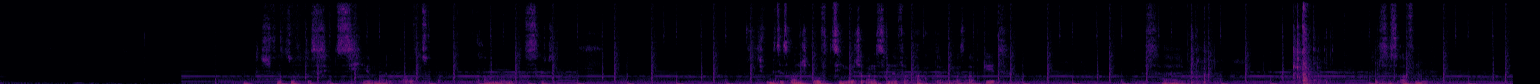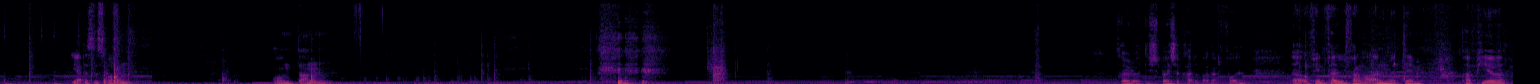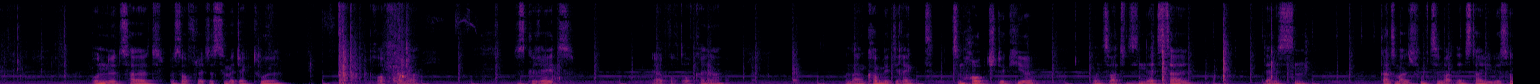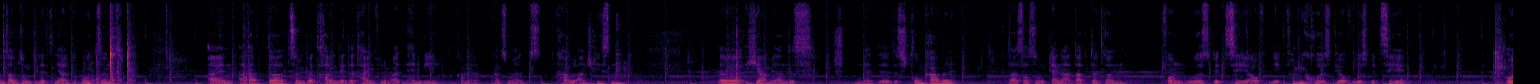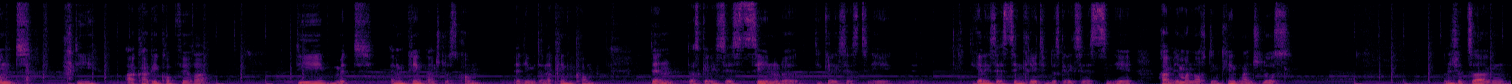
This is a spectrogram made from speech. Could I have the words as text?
Und ich versuche das jetzt hier mal aufzubekommen und das richtig. Ich will das jetzt auch nicht aufziehen, weil ich habe Angst von der Verpackung, da irgendwas abgeht. Deshalb ist es offen. Ja, es ist offen. Und dann. Sorry Leute, die Speicherkarte war gerade voll. Äh, auf jeden Fall, wir fangen mal an mit dem Papier. Unnütz halt, bis auf vielleicht das Zimmer Jack Tool. Braucht keiner. Das Gerät. Ja, braucht auch keiner. Und dann kommen wir direkt zum Hauptstück hier. Und zwar zu diesem Netzteil. Denn es ist ein ganz normales 15 Watt Netzteil, wie wir es von Samsung die letzten Jahre gewohnt sind. Ein Adapter zum Übertragen der Dateien von dem alten Handy. Da kann man ganz normal das Kabel anschließen. Äh, hier haben wir dann das, äh, das Stromkabel. Da ist auch so ein kleiner Adapter drin von USB-C auf nee, von Micro USB auf USB-C. Und die AKG-Kopfhörer, die mit einem Klinkenanschluss kommen, äh, die mit einer Klinke kommen. Denn das Galaxy S10 oder die Galaxy S10e, äh, die Galaxy S10 Geräte wie das Galaxy S10e haben immer noch den Klinkenanschluss. Und ich würde sagen,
